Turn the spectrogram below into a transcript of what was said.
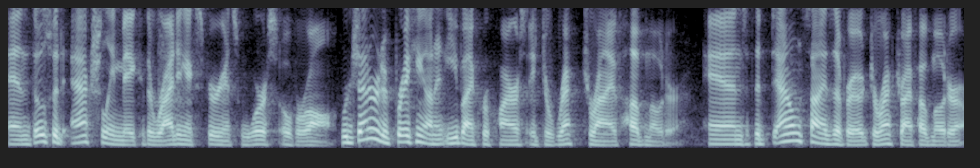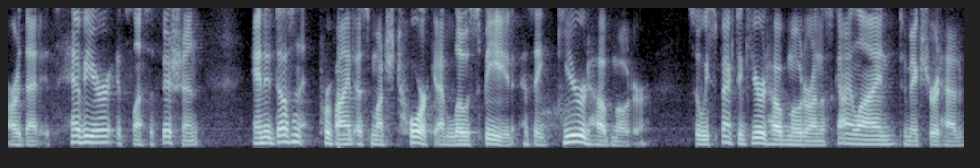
and those would actually make the riding experience worse overall. Regenerative braking on an e-bike requires a direct drive hub motor, and the downsides of a direct drive hub motor are that it's heavier, it's less efficient, and it doesn't provide as much torque at low speed as a geared hub motor. So we spec'd a geared hub motor on the Skyline to make sure it had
